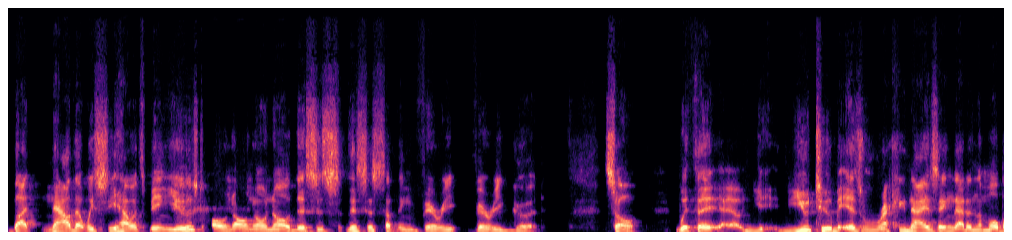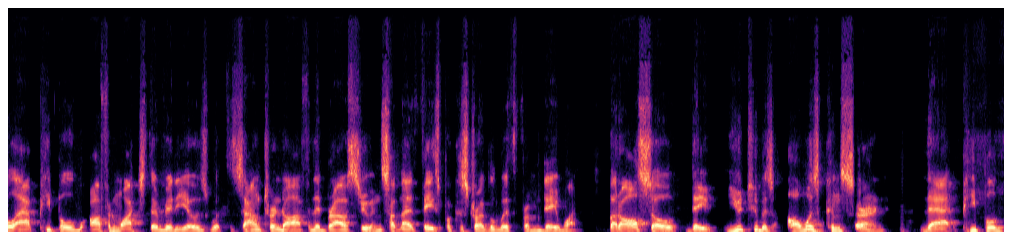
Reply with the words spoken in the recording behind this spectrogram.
But now that we see how it's being used, oh no, no, no. This is this is something very, very good. So with the uh, YouTube is recognizing that in the mobile app, people often watch their videos with the sound turned off and they browse through, and something that Facebook has struggled with from day one. But also, they YouTube is always concerned that people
